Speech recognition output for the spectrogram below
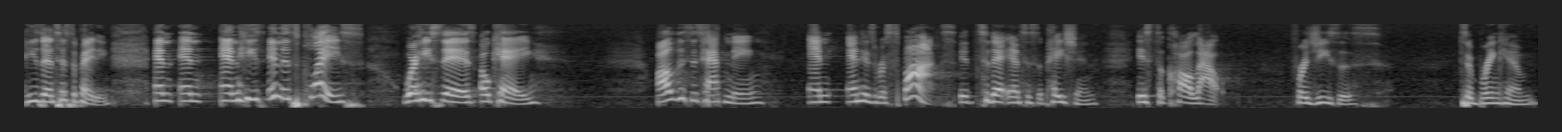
He's anticipating. And and and he's in this place where he says, okay, all this is happening, and, and his response to that anticipation is to call out for Jesus to bring him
